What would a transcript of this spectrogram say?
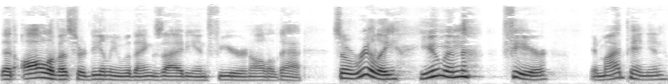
that all of us are dealing with anxiety and fear and all of that. So, really, human fear, in my opinion,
